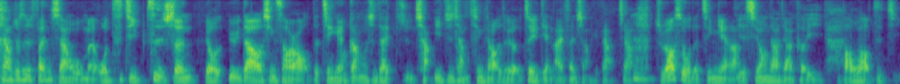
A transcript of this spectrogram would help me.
上就是分享我们 我自己自身有遇到性骚扰的经验，刚刚是在职场，以职场性骚扰这个这一点来分享给大家，嗯主要是我的经验啦，也希望大家可以保护好自己。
